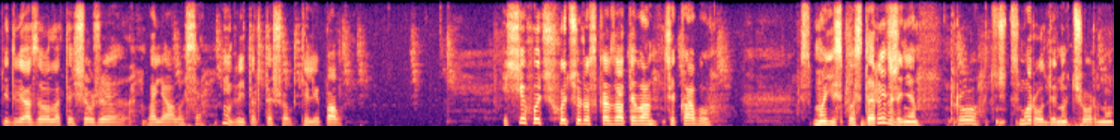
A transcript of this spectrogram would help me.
підв'язувала те, що вже валялося. Ну, вітер те, що тіліпав. І ще хоч, хочу розказати вам цікаву мої спостереження про смородину чорну.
